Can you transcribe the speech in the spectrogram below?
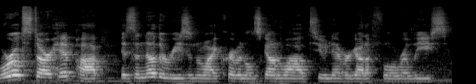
World Star Hip Hop is another reason why Criminals Gone Wild 2 never got a full release,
